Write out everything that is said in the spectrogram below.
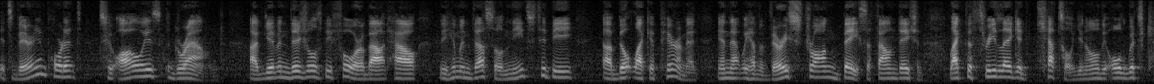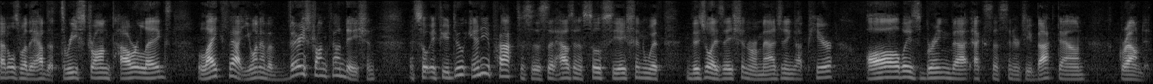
It's very important to always ground. I've given visuals before about how the human vessel needs to be uh, built like a pyramid in that we have a very strong base, a foundation like the three-legged kettle, you know, the old witch kettles where they have the three strong power legs, like that. You want to have a very strong foundation. And so if you do any practices that has an association with visualization or imagining up here, always bring that excess energy back down, ground it,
